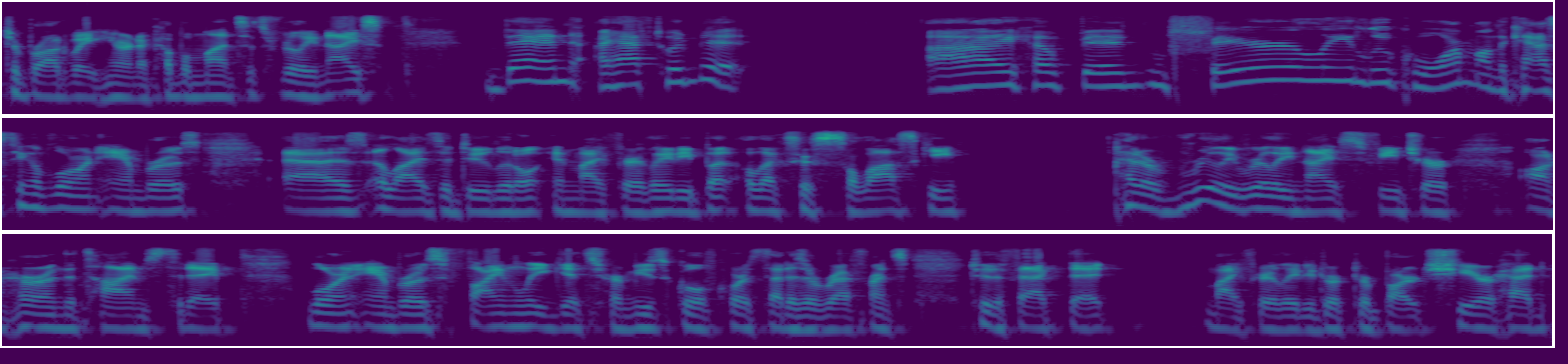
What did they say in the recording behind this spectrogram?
to Broadway here in a couple months. It's really nice. Then I have to admit, I have been fairly lukewarm on the casting of Lauren Ambrose as Eliza Doolittle in My Fair Lady, but Alexis Soloski had a really really nice feature on her in the times today. Lauren ambrose finally gets her musical. Of course that is a reference to the fact that my Fair Lady director Bart Sher had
